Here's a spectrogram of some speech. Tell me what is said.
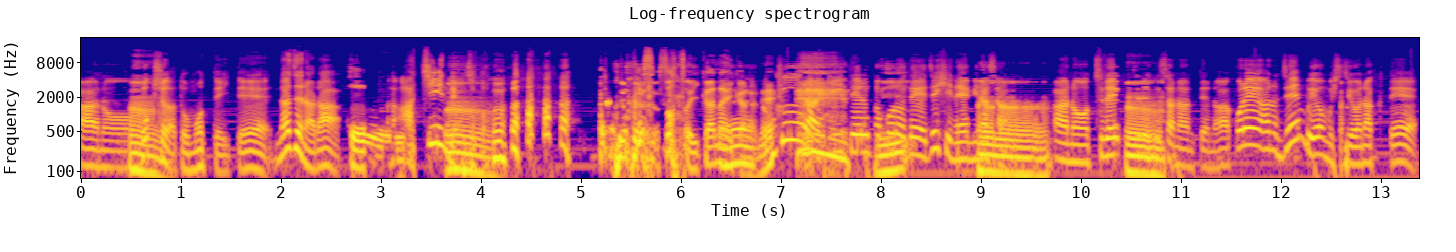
あの、うん読書だと思っていて、なぜなら、ほう。暑いんだよ、外。外行かないからね。クーラー効いてるところで、ぜひね、皆さん、ん。あの、つれ、つれ草なんていうのは、これ、あの、全部読む必要なくて、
